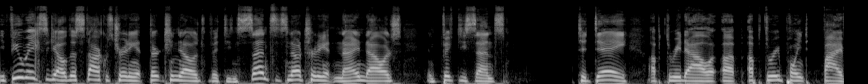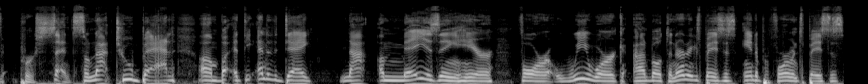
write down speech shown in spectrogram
a few weeks ago, this stock was trading at $13.15. It's now trading at $9.50 today up three dollar up up 3.5 percent. So not too bad. Um, but at the end of the day not amazing here for WeWork on both an earnings basis and a performance basis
